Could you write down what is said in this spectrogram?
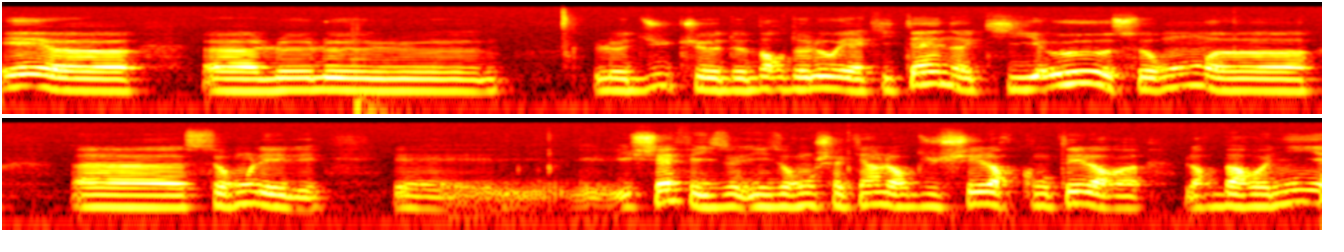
et le, le, duc de Bordelot et Aquitaine, qui eux seront, les, les, chefs et ils, auront chacun leur duché, leur comté, leur, leur baronnie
